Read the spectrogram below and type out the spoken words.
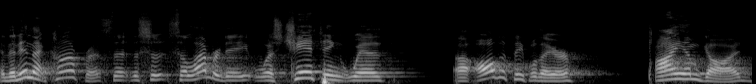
And then in that conference, the, the ce- celebrity was chanting with uh, all the people there I am God.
